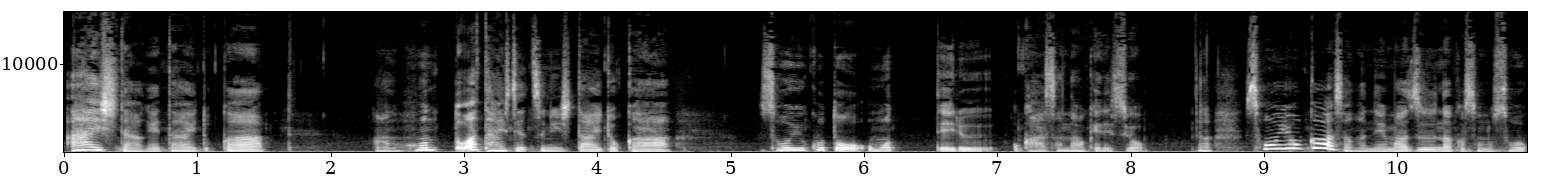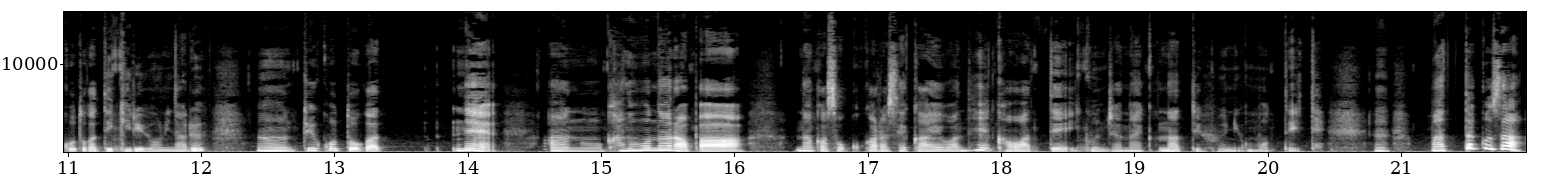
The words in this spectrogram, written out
愛してあげたいとか、あの、本当は大切にしたいとか、そういうことを思っているお母さんなわけですよ。だからそういうお母さんがね、まずなんかそのそういうことができるようになる、うん、っていうことがね、あの、可能ならば、なんかそこから世界はね、変わっていくんじゃないかなっていうふうに思っていて。うん、全くさ、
